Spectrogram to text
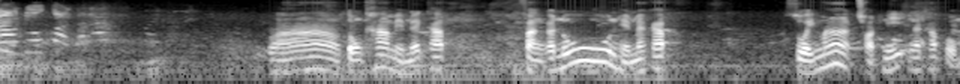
ลองดูก่อนก็ได้ ว้าวตรงข้ามเห็นไหมครับ ฝั่งกันนู้นเห็นไหมครับ สวยมากช็อตนี้นะครับผม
